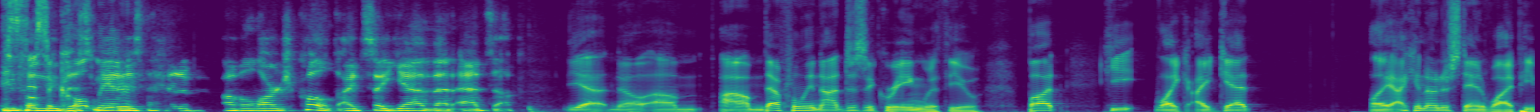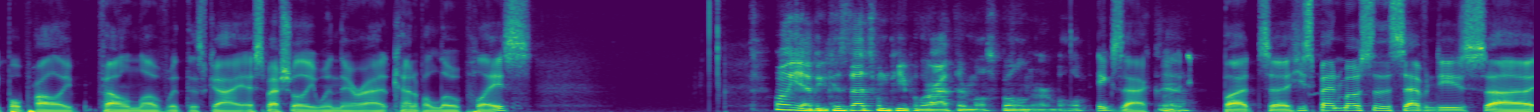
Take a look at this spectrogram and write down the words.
you Is told this me this man leader? is the head of, of a large cult, I'd say yeah, that adds up. Yeah, no, um, I'm definitely not disagreeing with you, but he, like, I get, like, I can understand why people probably fell in love with this guy, especially when they're at kind of a low place. Well, yeah, because that's when people are at their most vulnerable. Exactly. Yeah. But uh, he spent most of the 70s uh,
